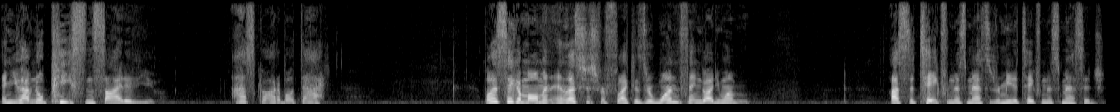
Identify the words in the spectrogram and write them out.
and you have no peace inside of you? Ask God about that. But let's take a moment and let's just reflect. Is there one thing, God, you want us to take from this message or me to take from this message?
